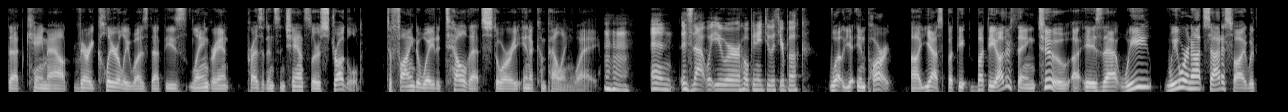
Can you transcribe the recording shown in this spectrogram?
that came out very clearly was that these land grant presidents and chancellors struggled to find a way to tell that story in a compelling way. Mm-hmm. And is that what you were hoping to do with your book? Well, in part, uh, yes. But the but the other thing too uh, is that we we were not satisfied with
